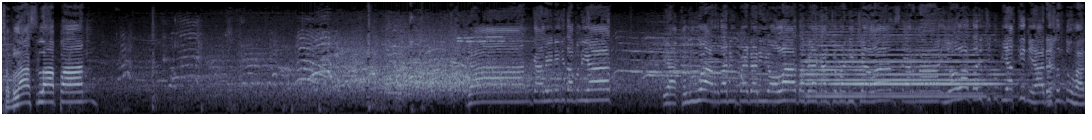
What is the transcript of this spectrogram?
Sebelas delapan. Dan kali ini kita melihat ya keluar tadi upaya dari Yola tapi akan coba di challenge karena Yola tadi cukup yakin ya ada sentuhan.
